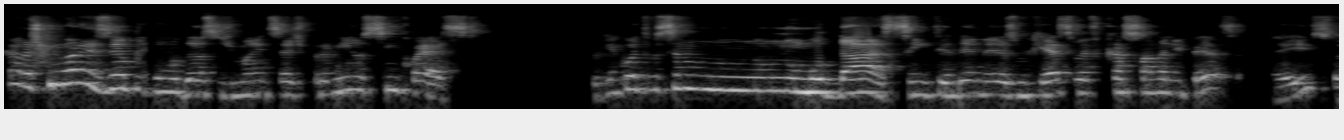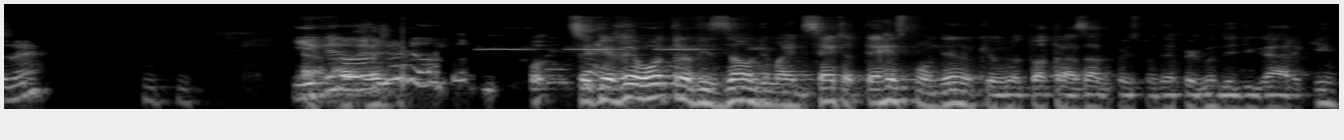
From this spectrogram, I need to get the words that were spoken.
Cara, acho que o maior exemplo de mudança de mindset para mim é o 5S. Porque enquanto você não, não, não mudar, assim, entender mesmo que é, você vai ficar só na limpeza. É isso, né? E é, virou é, jornal. Você quer ver outra visão de mindset? Até respondendo, que eu estou atrasado para responder a pergunta do Edgar aqui,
